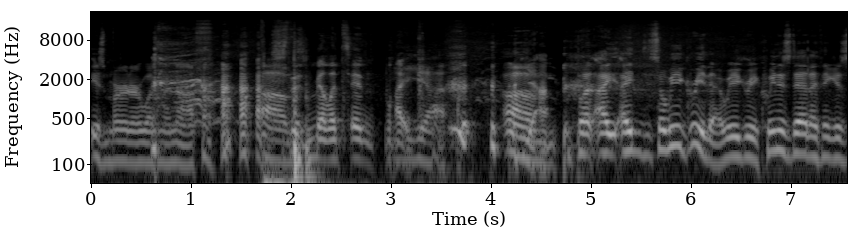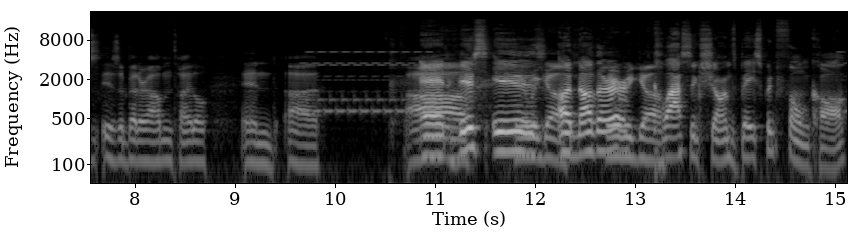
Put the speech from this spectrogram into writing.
is murder wasn't enough. Just this militant, like Yeah. Um, But I, I, so we agree there. We agree. Queen is Dead, I think, is, is a better album title. And, uh, ah, And this here we is another classic Sean's Basement phone call,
